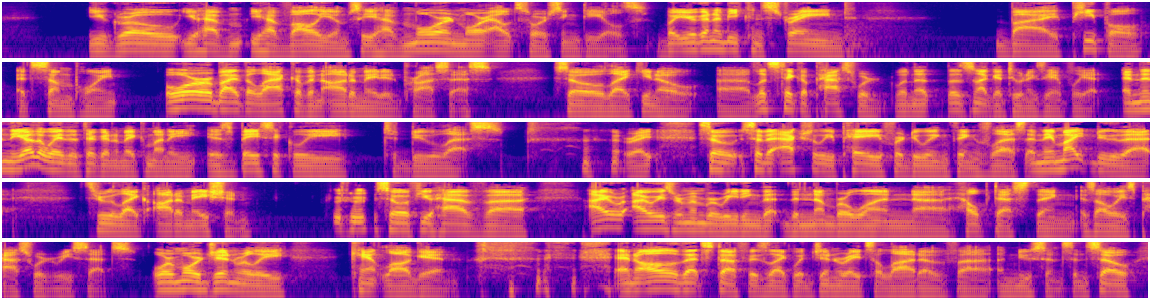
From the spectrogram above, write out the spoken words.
you grow, you have, you have volume. So you have more and more outsourcing deals, but you're going to be constrained by people at some point or by the lack of an automated process. So, like, you know, uh, let's take a password. That, let's not get to an example yet. And then the other way that they're going to make money is basically to do less. right? So, so to actually pay for doing things less, and they might do that through like automation. Mm-hmm. So if you have, uh, I, I always remember reading that the number one uh, help desk thing is always password resets, or more generally, can't log in, and all of that stuff is like what generates a lot of uh, a nuisance. And so,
